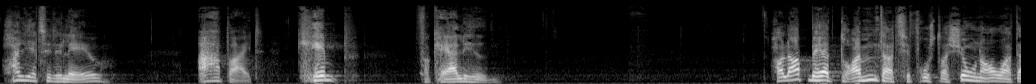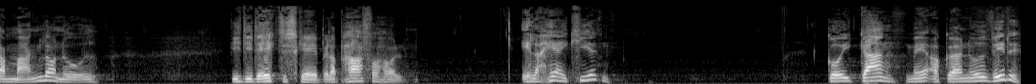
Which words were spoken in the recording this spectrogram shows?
Hold jer til det lave. Arbejd. Kæmp for kærligheden. Hold op med at drømme dig til frustration over, at der mangler noget i dit ægteskab eller parforhold. Eller her i kirken. Gå i gang med at gøre noget ved det.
